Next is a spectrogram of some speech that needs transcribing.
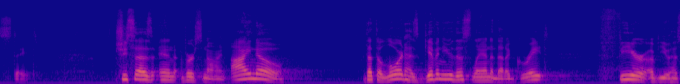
state. She says in verse 9, I know that the Lord has given you this land and that a great fear of you has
